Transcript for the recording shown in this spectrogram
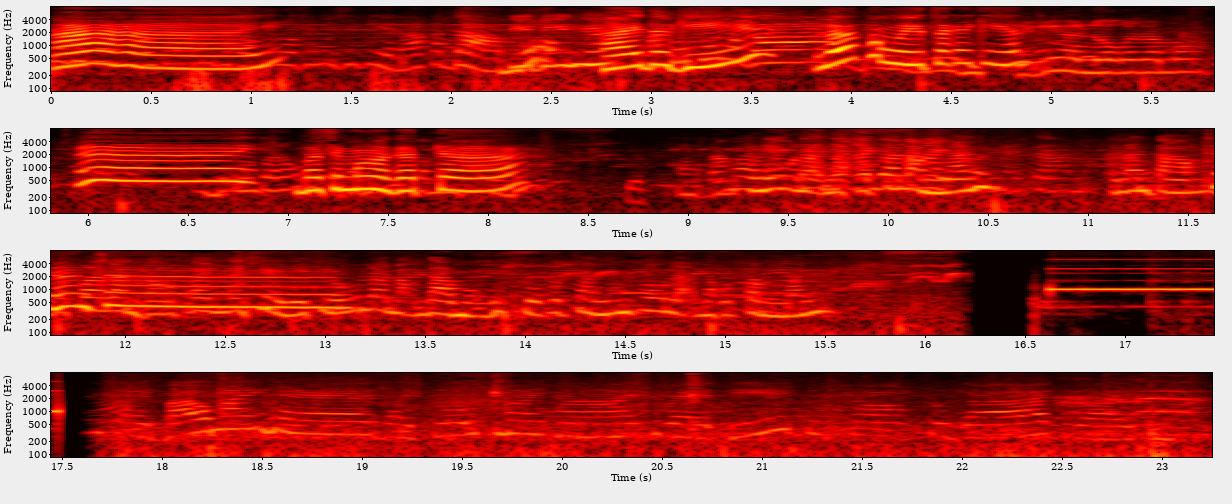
Hi. Hi, Doggy. Hello, pangwit sa kay Kian. Sige, ano ko na mo? Hi. Basi mga gat ka. Wala Chan. Wala. Wala ko tamnan. I bow my head, I close my eyes, ready to talk to God right now.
